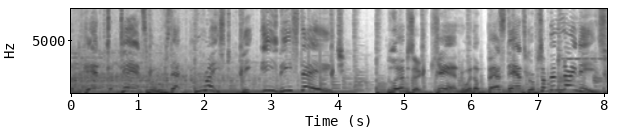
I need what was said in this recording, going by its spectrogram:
of hit dance moves that graced the EB stage. Lives again with the best dance groups of the 90s.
